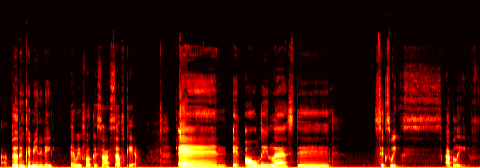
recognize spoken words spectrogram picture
uh, building community and we focused on self care. And it only lasted six weeks, I believe.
